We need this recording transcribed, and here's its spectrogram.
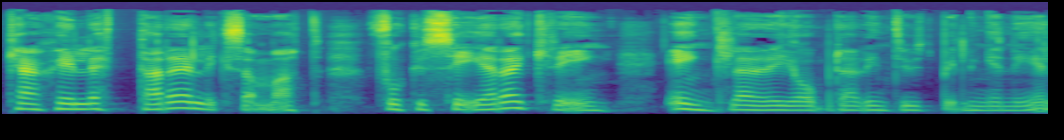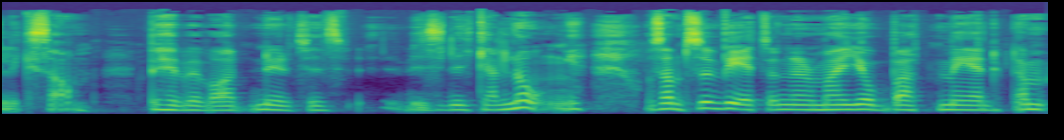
kanske är lättare liksom att fokusera kring enklare jobb där inte utbildningen är liksom behöver vara nödvändigtvis lika lång. Och samtidigt vet jag när de har jobbat med, de,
